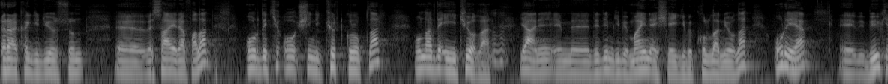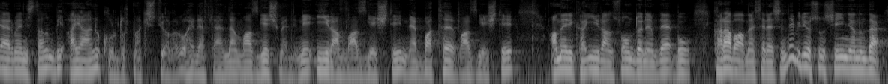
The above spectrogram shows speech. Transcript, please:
Irak'a gidiyorsun e, vesaire falan. Oradaki o şimdi Kürt gruplar onlar da eğitiyorlar. Yani em, e, dediğim gibi mayın eşeği gibi kullanıyorlar. Oraya e, Büyük Ermenistan'ın bir ayağını kurdurtmak istiyorlar. O hedeflerinden vazgeçmedi. Ne İran vazgeçti, ne Batı vazgeçti. Amerika, İran son dönemde bu Karabağ meselesinde biliyorsunuz şeyin yanında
